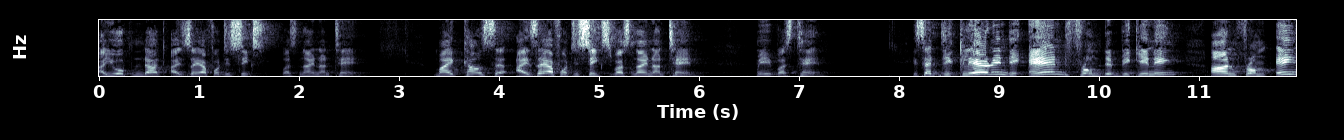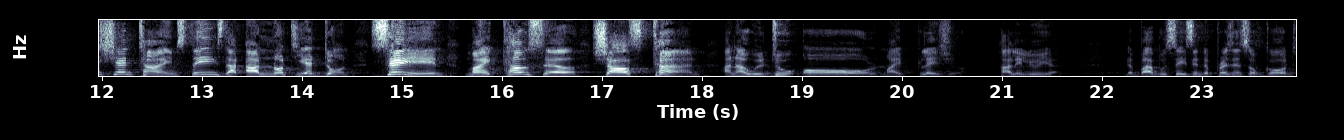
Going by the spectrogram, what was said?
Are you open that? Isaiah 46, verse 9 and 10. My counsel, Isaiah 46, verse 9 and 10 me, verse 10. He said, declaring the end from the beginning and from ancient times things that are not yet done, saying, My counsel shall stand and I will do all my pleasure. Hallelujah. The Bible says, In the presence of God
